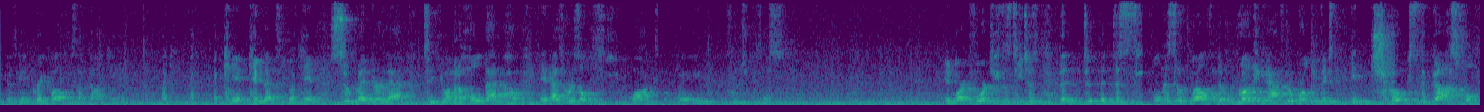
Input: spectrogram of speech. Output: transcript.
because he had great wealth. He's like, no, I can't. I can't, I can't give that to you. I can't surrender that to you. I'm going to hold that out. And as a result, he walked away from Jesus. In Mark 4, Jesus teaches that the deceitfulness of wealth and the running after worldly things, it chokes the gospel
